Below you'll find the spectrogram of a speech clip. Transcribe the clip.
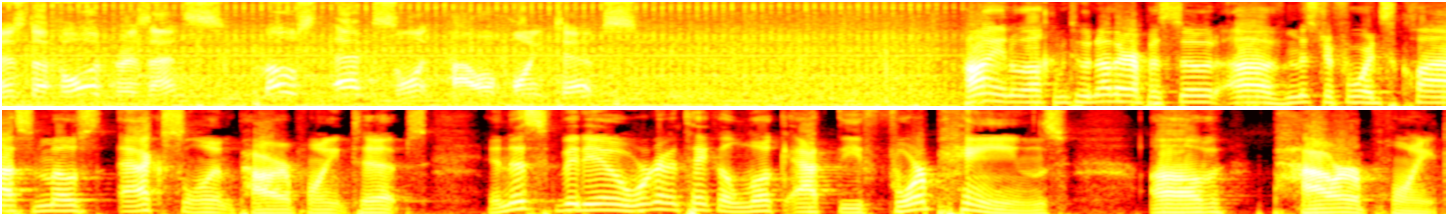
Mr. Ford presents Most Excellent PowerPoint Tips. Hi, and welcome to another episode of Mr. Ford's class Most Excellent PowerPoint Tips. In this video, we're going to take a look at the four panes of PowerPoint.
